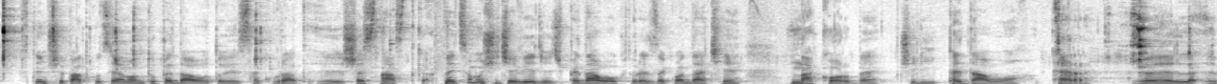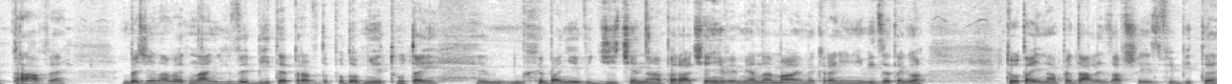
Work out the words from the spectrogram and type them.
W tym przypadku, co ja mam tu pedało, to jest akurat y, szesnastka. No i co musicie wiedzieć? Pedało, które zakładacie na korbę, czyli pedało R, y, prawe, będzie nawet na nich wybite prawdopodobnie tutaj, chyba nie widzicie na aparacie, nie wiem, ja na małym ekranie nie widzę tego. Tutaj na pedale zawsze jest wybite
